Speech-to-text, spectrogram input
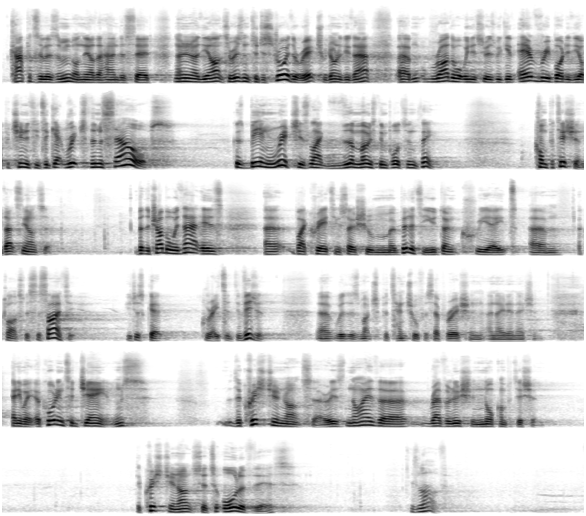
Capitalism, on the other hand, has said, no, no, no, the answer isn't to destroy the rich. We don't want to do that. Um, rather, what we need to do is we give everybody the opportunity to get rich themselves. Because being rich is like the most important thing. Competition, that's the answer. But the trouble with that is, uh, by creating social mobility, you don't create um, a classless society. You just get greater division uh, with as much potential for separation and alienation. Anyway, according to James, the Christian answer is neither revolution nor competition. The Christian answer to all of this is love.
